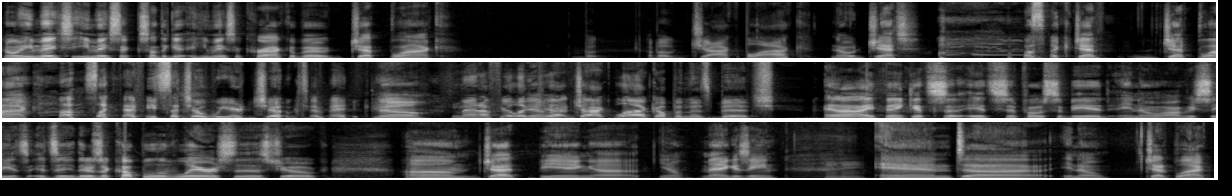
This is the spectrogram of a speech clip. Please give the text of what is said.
no, he makes he makes a something he makes a crack about Jet Black. But about Jack Black, No, Jet was like, Jet Jet Black. I was like, that'd be such a weird joke to make. No. Man, I feel like Yeah. Ja- Jack Black up in this bitch. and I think it's it's supposed to be a, you know obviously it's it's a, there's a couple of layers to this joke. Um, Jet being uh you know magazine, and uh, you know Jet Black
